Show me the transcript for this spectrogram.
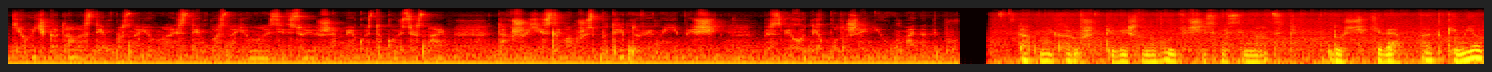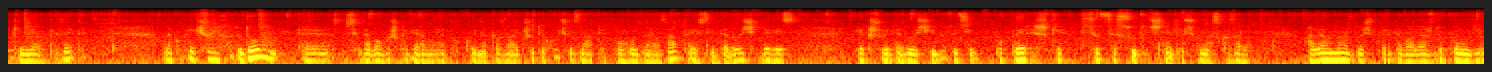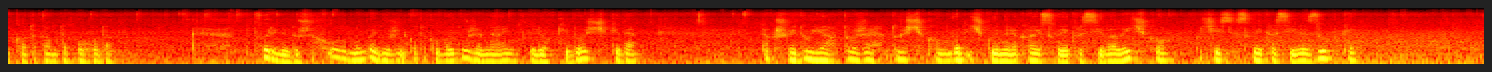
дівчинка дала з тим познайомилась, з тим познайомилась і все, і вже ми якось такое все знаємо. Так що, якщо вам щось потрібно, ви мені пишіть. Без виходних положень у мене не було. Так, мої хорошенькі, вийшли на вулицю 6.18. Дощик іде. Але такий мілкий-мілкий, знаєте. Але коли я їхала додому, е, завжди бабушка Віра моя покойна казала, якщо ти хочеш знати погоду на завтра, якщо йде дощ, дивись, якщо йде дощ, йдуть оці поперешки, все це суточний дощ, вона сказала. Але у нас дощ передавали аж до понеділка, отака буде погода. дворі не дуже холодно, байдуженько, тако байдуже, м'ягенький, легкий дощик іде. Так що йду я теж дощиком, водичкою налякаю своє красиве личко, почистю свої красиві зубки.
